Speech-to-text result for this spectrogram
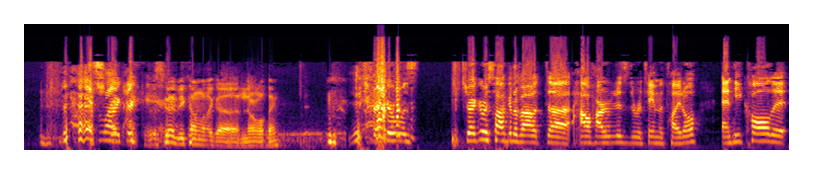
That's like, I It's gonna become like a normal thing. Striker was Striker was talking about uh, how hard it is to retain the title, and he called it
